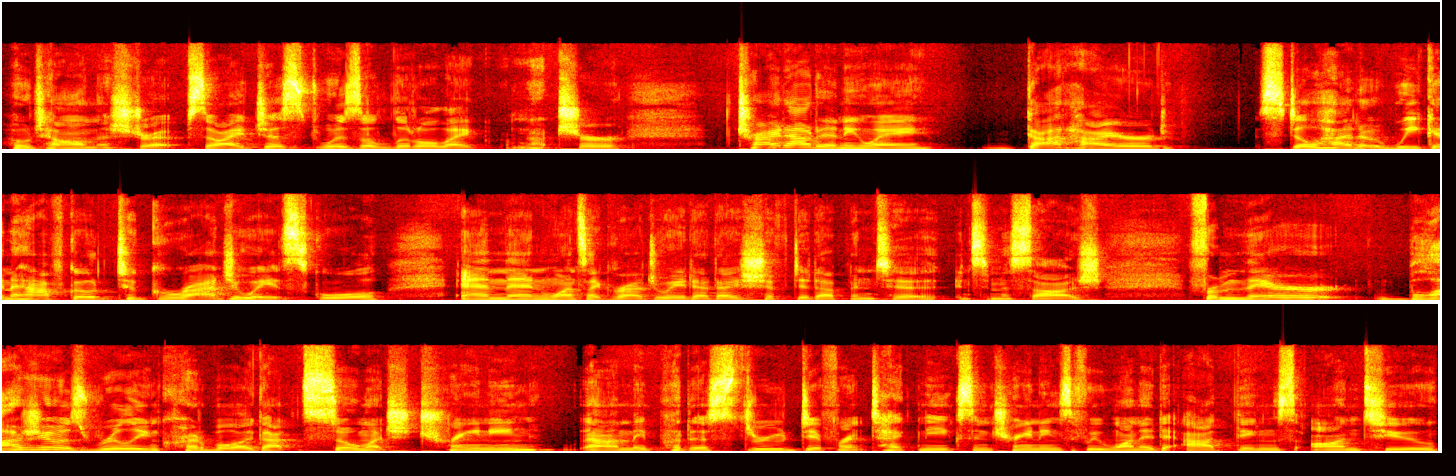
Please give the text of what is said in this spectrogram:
hotel on the strip. So I just was a little like, I'm not sure. Tried out anyway, got hired, still had a week and a half go to graduate school. And then once i graduated i shifted up into into massage. From there bellagio was really incredible. I got so much training. Um, they put us through different techniques and trainings if we wanted to add things onto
